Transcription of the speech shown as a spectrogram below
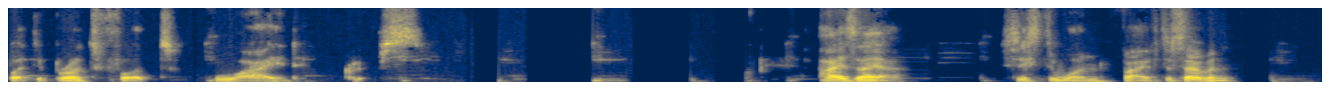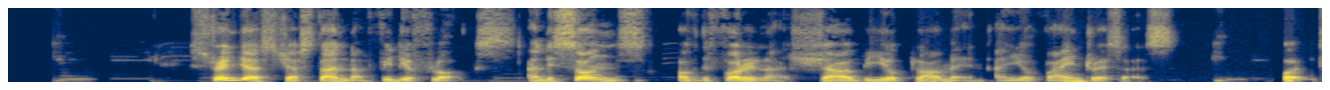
but it brought forth wide grapes. Isaiah 61 5 to 7. Strangers shall stand and feed your flocks, and the sons of the foreigners shall be your plowmen and your vine dressers. But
